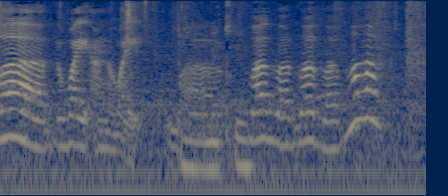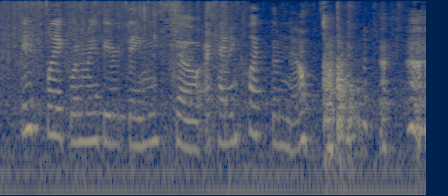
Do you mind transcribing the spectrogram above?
love the white on the white. Yeah, me too. love, love, love, love, love. It's like one of my favorite things, so I kind of collect them now.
